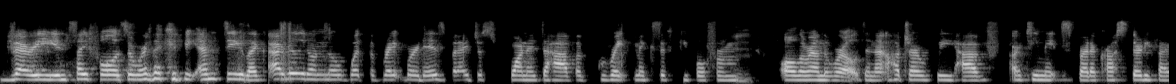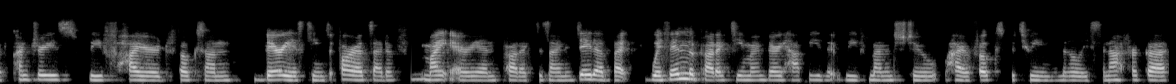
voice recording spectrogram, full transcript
very insightful. It's a word that could be empty. Like, I really don't know what the right word is, but I just wanted to have a great mix of people from mm. all around the world. And at Hotjar, we have our teammates spread across 35 countries. We've hired folks on various teams far outside of my area in product design and data. But within the product team, I'm very happy that we've managed to hire folks between the Middle East and Africa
